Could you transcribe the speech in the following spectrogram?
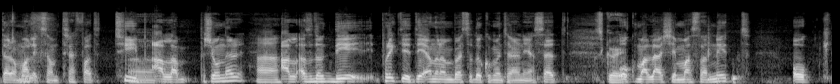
Där de har liksom träffat typ alla personer. All, alltså de, det, på riktigt, det är en av de bästa dokumentärerna jag sett. Och man lär sig massa nytt. Och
